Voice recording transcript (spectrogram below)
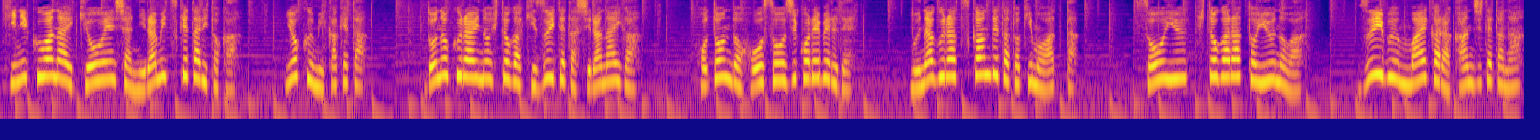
気に食わない共演者にらみつけたりとかよく見かけた。どのくらいの人が気づいてた知らないがほとんど放送事故レベルで胸ぐら掴んでた時もあった。そういう人柄というのはずいぶん前から感じてたな。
